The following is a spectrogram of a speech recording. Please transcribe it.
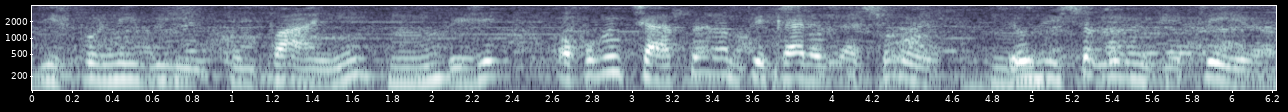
disponibili compagni, vedi, ho cominciato a arrampicare da solo e ho visto che mi piaceva.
